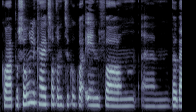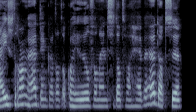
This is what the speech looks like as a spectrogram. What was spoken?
qua persoonlijkheid zat er natuurlijk ook wel in van um, bewijsdrang. Hè. Ik denk dat dat ook wel heel veel mensen dat wel hebben. Hè. Dat ze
